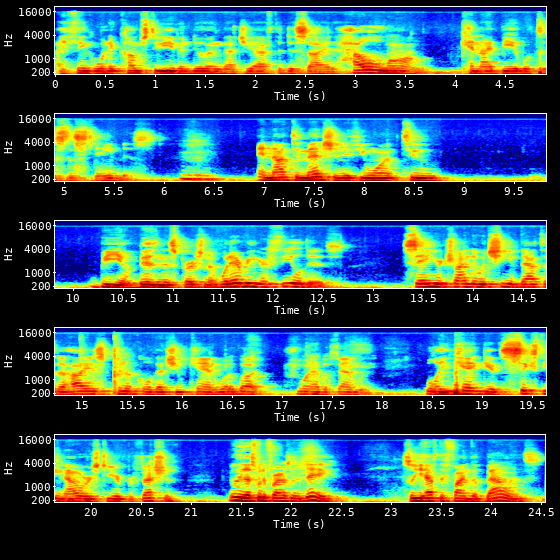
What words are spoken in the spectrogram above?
I think when it comes to even doing that, you have to decide how long can I be able to sustain this? Mhm. And not to mention, if you want to be a business person, whatever your field is, say you're trying to achieve that to the highest pinnacle that you can. What about if you want to have a family? Well, you can't give 16 hours to your profession. You only got 24 hours in a day. So you have to find the balance.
